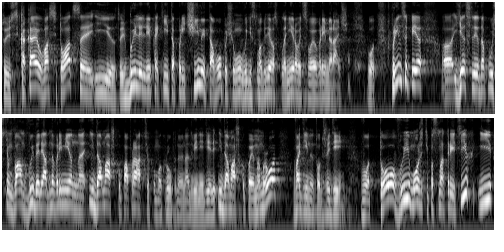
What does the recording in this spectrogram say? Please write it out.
то есть какая у вас ситуация и то есть, были ли какие-то причины того, почему вы не смогли распланировать свое время раньше. Вот. В принципе, э, если, допустим, вам выдали одновременно и домашку по практикуму крупную на две недели, и домашку по ММРО в один и тот же день, вот, то вы можете посмотреть их и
